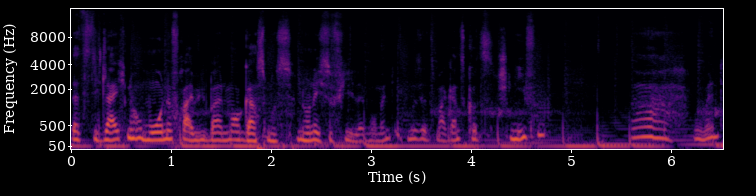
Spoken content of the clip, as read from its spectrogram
setzt die gleichen Hormone frei wie beim Orgasmus. Nur nicht so viele. Moment, ich muss jetzt mal ganz kurz schniefen. Ah, Moment,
